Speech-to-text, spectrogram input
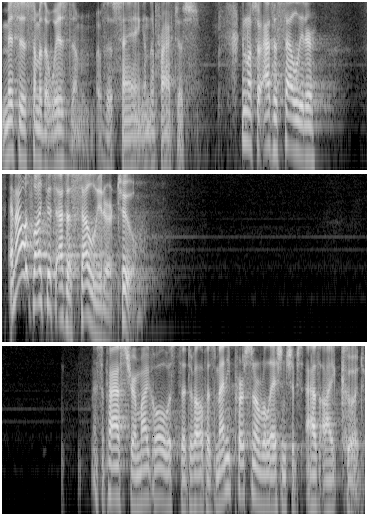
misses some of the wisdom of the saying and the practice. You know, so as a cell leader, and I was like this as a cell leader too. As a pastor, my goal was to develop as many personal relationships as I could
